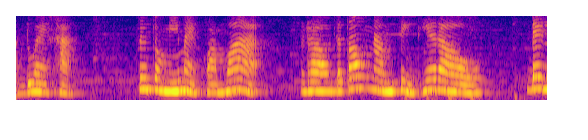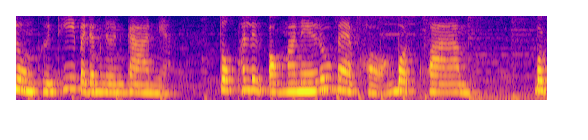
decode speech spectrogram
รด้วยค่ะ ซึ่งตรงนี้หมายความว่า เราจะต้องนำสิ่งที่เราได้ลงพื้นที่ไปดำเนินการเนี่ยตกผลึกออกมาในรูปแบบของบทความ บท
